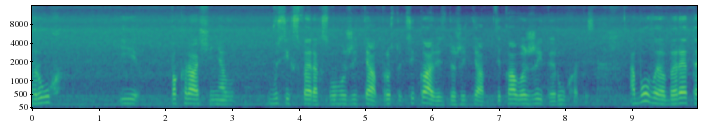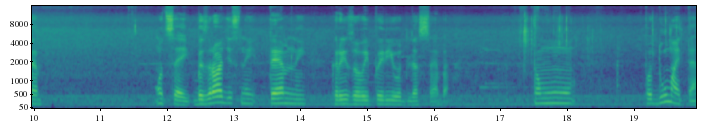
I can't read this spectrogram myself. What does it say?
рух і покращення в- усіх сферах свого життя, просто цікавість до життя, цікаво жити, рухатись. Або ви оберете оцей безрадісний, темний, кризовий період для себе. Тому подумайте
